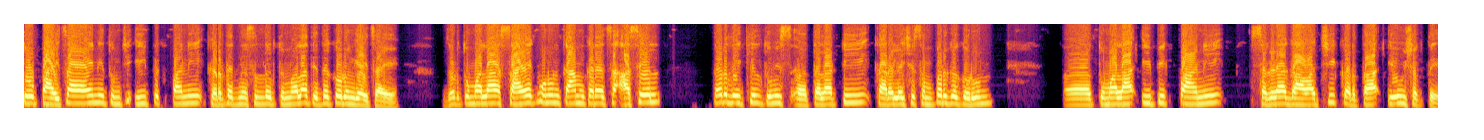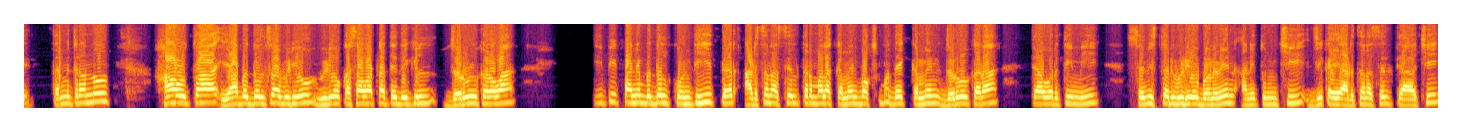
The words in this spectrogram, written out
तो पाहायचा आहे आणि तुमची ई पीक पाणी करता येत नसेल तर तुम्हाला तिथे करून घ्यायचं आहे. जर तुम्हाला सहाय्यक म्हणून काम करायचं असेल तर देखील तुम्ही तलाटी तलाठी कार्यालयाशी संपर्क करून तुम्हाला ई पीक पाणी सगळ्या गावाची करता येऊ शकते. तर मित्रांनो हा होता याबद्दलचा व्हिडिओ. व्हिडिओ कसा वाटला ते देखील जरूर कळवा. ई पीक पाणीबद्दल कोणतीही तर अडचण असेल तर मला कमेंट बॉक्समध्ये कमेंट जरूर करा. त्यावरती मी सविस्तर व्हिडिओ बनवेन आणि तुमची जी काही अडचण असेल त्याची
